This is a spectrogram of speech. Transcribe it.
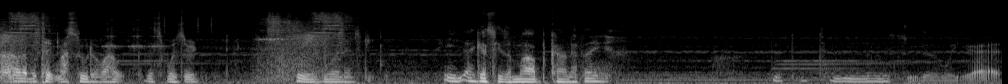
Let me take my pseudo out. This wizard, he ain't doing his. He, I guess he's a mob kind of thing. Pseudo, where you at?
